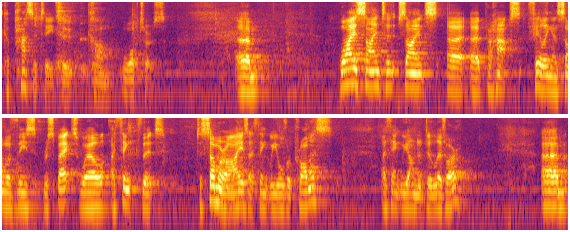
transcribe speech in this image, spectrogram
capacity to calm waters. Um, why is science, uh, uh, perhaps failing in some of these respects? Well, I think that to summarize, I think we overpromise. I think we underdeliver. Um,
